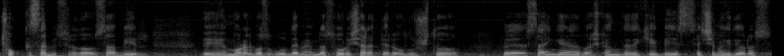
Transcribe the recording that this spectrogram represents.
çok kısa bir sürede olsa bir e, moral bozukluğu demeyeyim de soru işaretleri oluştu. Ve Sayın Genel Başkan dedi ki biz seçime gidiyoruz.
